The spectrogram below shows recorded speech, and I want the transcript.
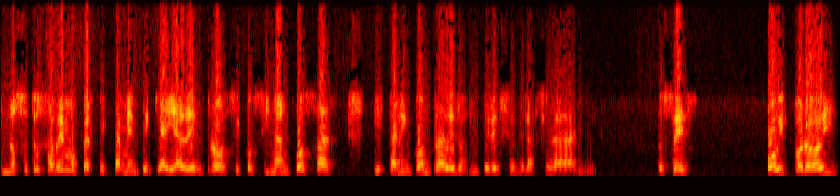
nosotros sabemos perfectamente que ahí adentro se cocinan cosas que están en contra de los intereses de la ciudadanía. Entonces, hoy por hoy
